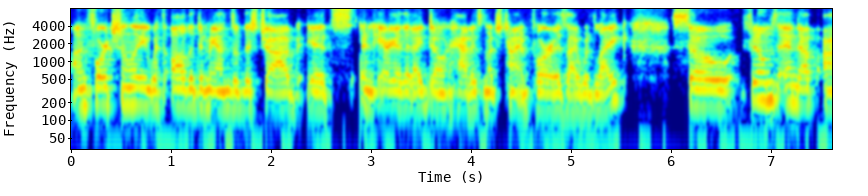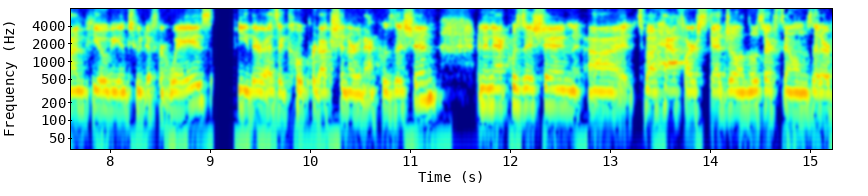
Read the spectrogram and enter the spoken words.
unfortunately, with all the demands of this job, it's an area that I don't have as much time for as I would like. So films end up on POV in two different ways either as a co-production or an acquisition. And an acquisition, uh, it's about half our schedule, and those are films that are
